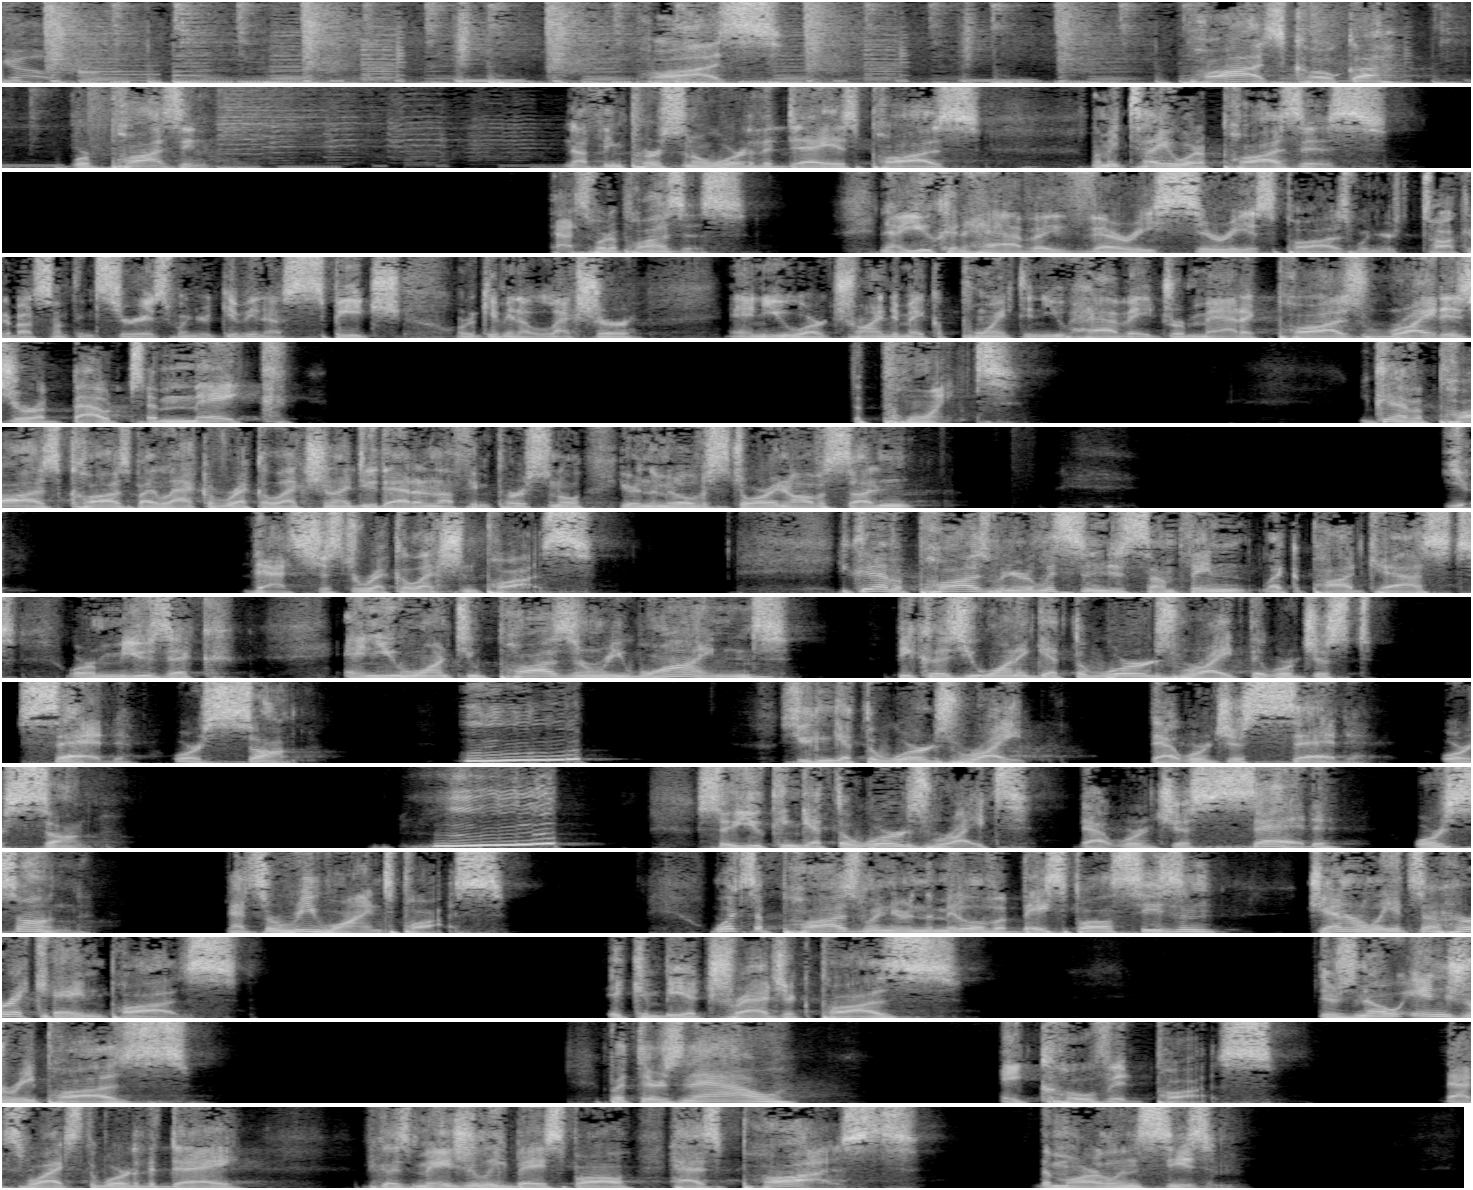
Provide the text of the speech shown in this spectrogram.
Go. Pause. Pause, Coca. We're pausing. Nothing personal word of the day is pause. Let me tell you what a pause is. That's what a pause is. Now, you can have a very serious pause when you're talking about something serious, when you're giving a speech or giving a lecture and you are trying to make a point and you have a dramatic pause right as you're about to make the point. You can have a pause caused by lack of recollection. I do that on nothing personal. You're in the middle of a story and all of a sudden, you, that's just a recollection pause. You can have a pause when you're listening to something like a podcast or music and you want to pause and rewind because you want to get the words right that were just said or sung. So you can get the words right that were just said or sung. So you can get the words right that were just said or sung. That's a rewind pause. What's a pause when you're in the middle of a baseball season? Generally, it's a hurricane pause. It can be a tragic pause. There's no injury pause. But there's now a COVID pause. That's why it's the word of the day, because Major League Baseball has paused the Marlins season.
